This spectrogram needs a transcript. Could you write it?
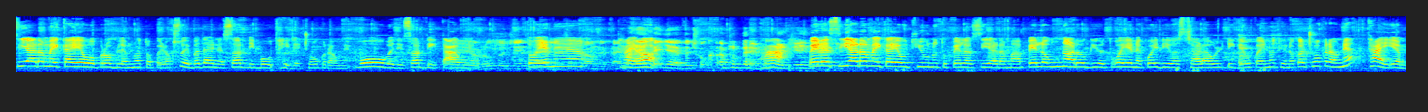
શિયાળામાં કાંઈ એવો પ્રોબ્લેમ નહોતો પડ્યો. શું એ બધાને શરદી બહુ થઈ જાય છોકરાઓને. બહુ બધી શરદી તાવ તો એને થાય. હા. change શિયાળામાં કાંઈ એવું થયું નહોતું. પહેલાં શિયાળામાં પહેલો ઉનાળો ગયો તોય એને કોઈ દિવસ ઝાડા ઉલટી કે એવું કાંઈ નથી નકર છોકરાઓને થાય એમ.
